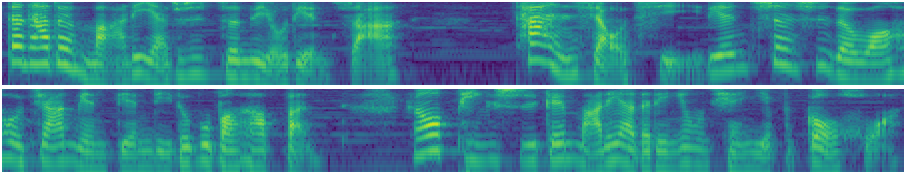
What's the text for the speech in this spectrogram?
但他对玛利亚就是真的有点渣。他很小气，连正式的王后加冕典礼都不帮他办，然后平时给玛利亚的零用钱也不够花。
